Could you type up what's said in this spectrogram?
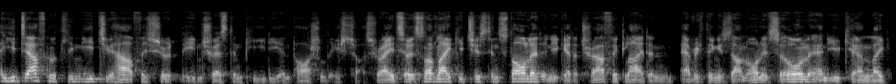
You definitely need to have a certain interest in PD and partial discharge, right? So it's not like you just install it and you get a traffic light and everything is done on its own, and you can like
